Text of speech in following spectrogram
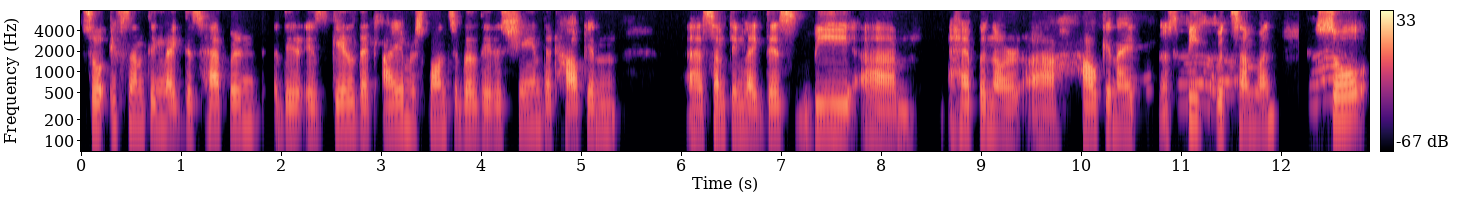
So if something like this happened there is guilt that i am responsible there is shame that how can uh, something like this be um, happen or uh, how can i speak with someone? So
